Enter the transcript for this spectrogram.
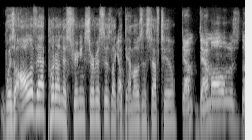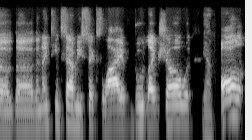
was all of that put on the streaming services like Yep. the demos and stuff too dem- demos, the the the 1976 live bootleg show, Yeah. all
